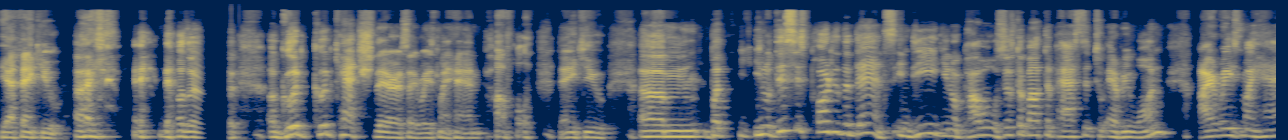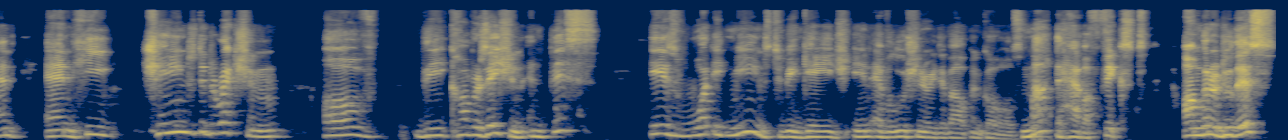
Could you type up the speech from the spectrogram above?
Yeah, thank you. that was a a good good catch there as I raised my hand, Pavel. Thank you. Um, but you know, this is part of the dance. Indeed, you know, Pavel was just about to pass it to everyone. I raised my hand, and he changed the direction of the conversation. And this is what it means to be engaged in evolutionary development goals, not to have a fixed, I'm going to do this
